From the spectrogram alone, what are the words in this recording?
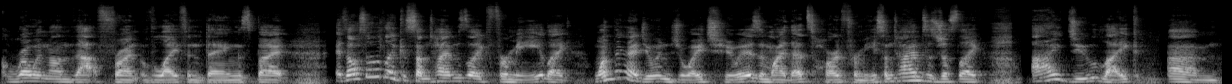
growing on that front of life and things, but it's also like sometimes like for me, like one thing I do enjoy too is and why that's hard for me sometimes is just like I do like um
